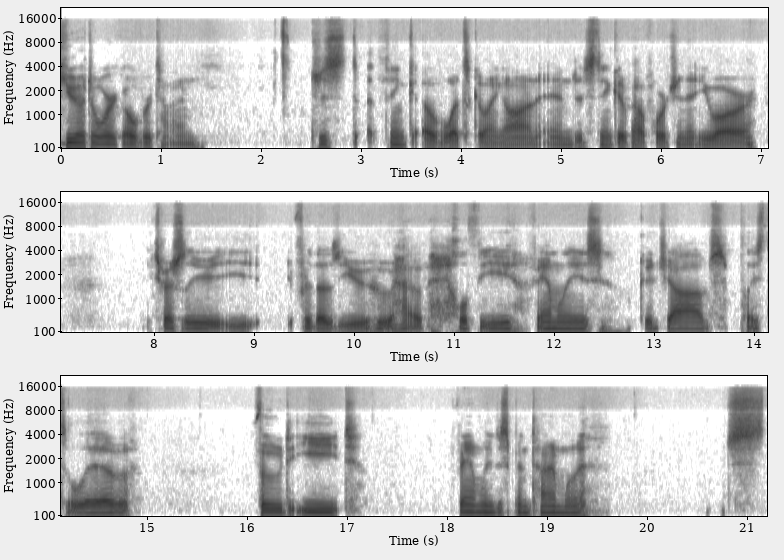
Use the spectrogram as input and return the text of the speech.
you have to work overtime. Just think of what's going on and just think of how fortunate you are, especially for those of you who have healthy families good jobs, place to live, food to eat, family to spend time with. Just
